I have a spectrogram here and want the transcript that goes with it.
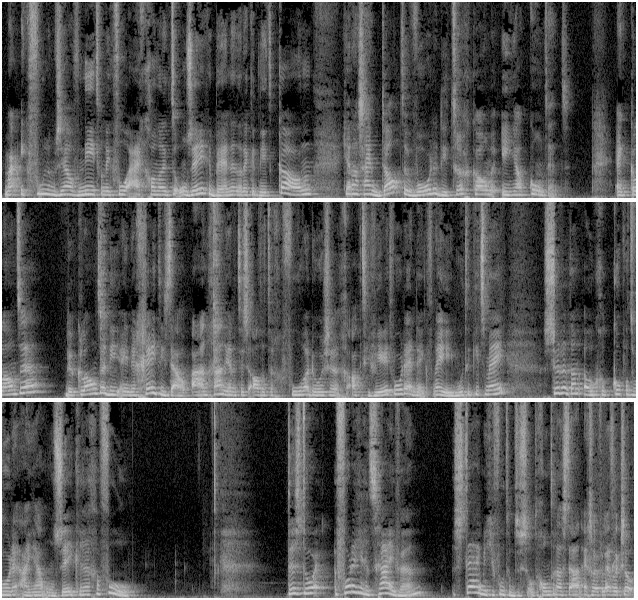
Maar ik voel hem zelf niet, want ik voel eigenlijk gewoon dat ik te onzeker ben en dat ik het niet kan. Ja, dan zijn dat de woorden die terugkomen in jouw content. En klanten, de klanten die energetisch daarop aangaan, ja, dat is altijd een gevoel waardoor ze geactiveerd worden en denken van hé, hey, moet ik iets mee? Zullen dan ook gekoppeld worden aan jouw onzekere gevoel. Dus door, voordat je gaat schrijven, sterk met je voet op de, op de grond te gaan staan. Echt zo even letterlijk zo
